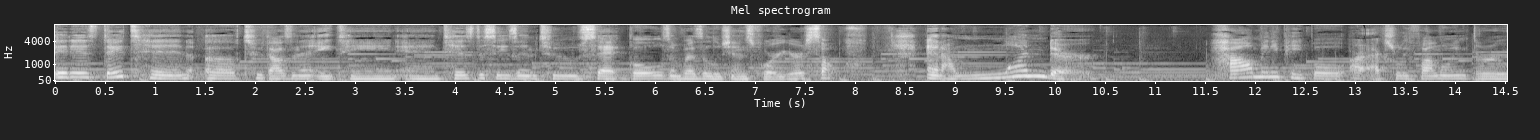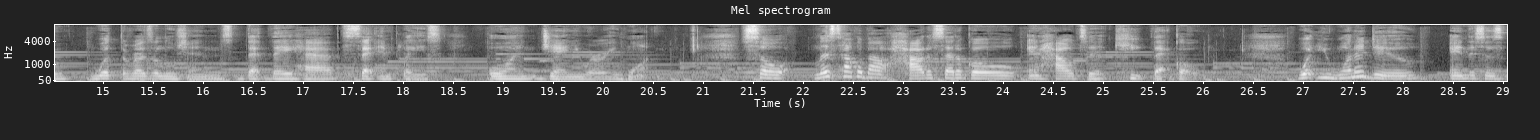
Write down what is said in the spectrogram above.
It is day 10 of 2018, and tis the season to set goals and resolutions for yourself. And I wonder how many people are actually following through with the resolutions that they have set in place on January 1. So, let's talk about how to set a goal and how to keep that goal. What you want to do, and this is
